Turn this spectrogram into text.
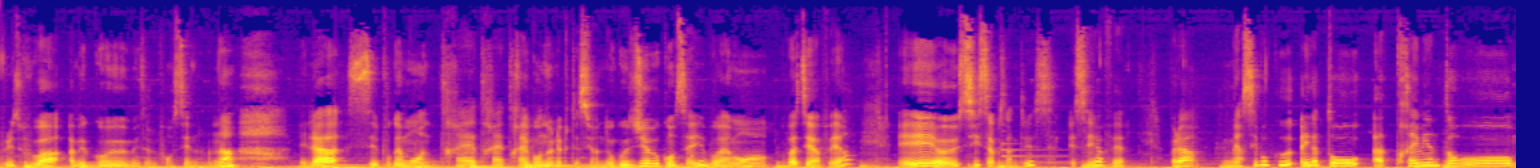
plusieurs fois avec euh, mes amis français, et là, c'est vraiment très très très bonne réputation. Donc, je vous conseille vraiment facile à faire. Et euh, si ça vous intéresse, essayez à faire. Voilà, merci beaucoup, arigato, à très bientôt.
